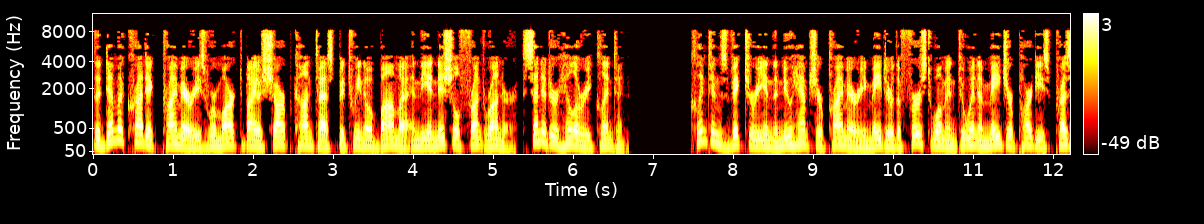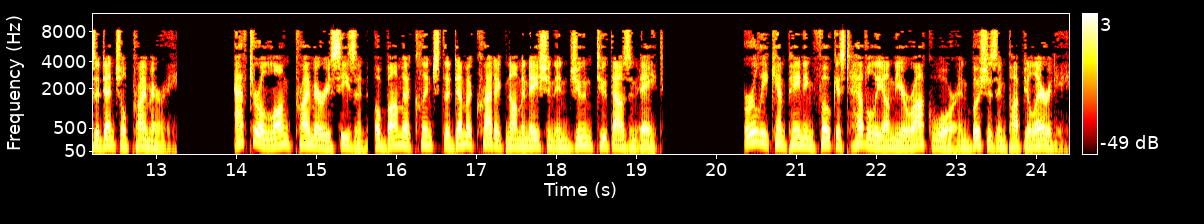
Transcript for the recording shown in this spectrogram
The Democratic primaries were marked by a sharp contest between Obama and the initial front-runner, Senator Hillary Clinton. Clinton's victory in the New Hampshire primary made her the first woman to win a major party's presidential primary. After a long primary season, Obama clinched the Democratic nomination in June 2008. Early campaigning focused heavily on the Iraq War and Bush's unpopularity.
